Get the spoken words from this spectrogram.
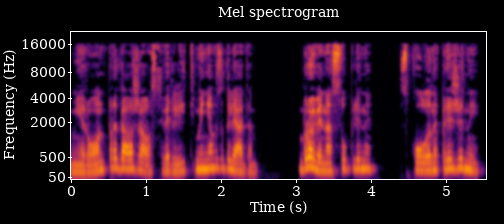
Мирон продолжал сверлить меня взглядом. Брови насуплены, скулы напряжены.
